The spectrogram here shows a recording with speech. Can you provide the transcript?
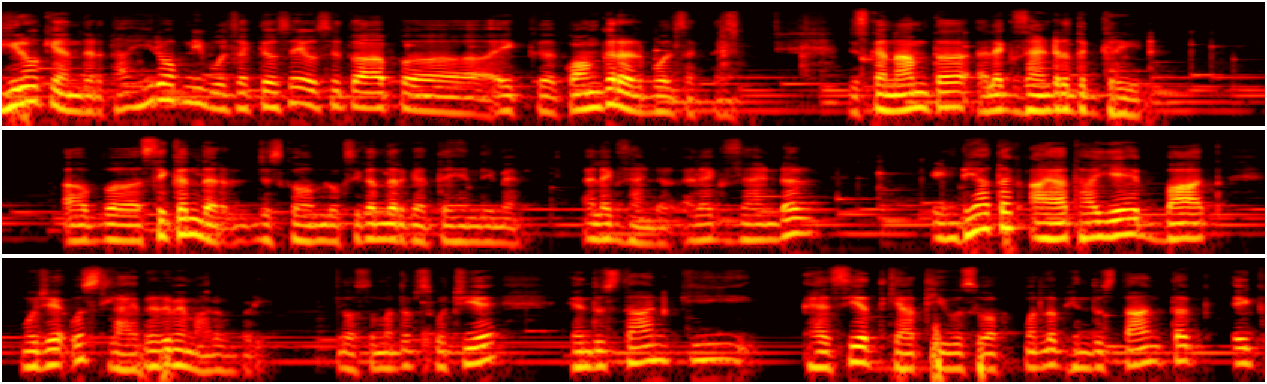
हीरो के अंदर था। हीरो आप नहीं बोल सकते उसे उसे तो आप एक कॉन्करर बोल सकते हैं, जिसका नाम था अलेक्जेंडर द ग्रेट अब सिकंदर, जिसको हम लोग सिकंदर कहते हैं हिंदी में अलेक्जेंडर अलेक्जेंडर इंडिया तक आया था ये बात मुझे उस लाइब्रेरी में मालूम पड़ी। दोस्तों मतलब सोचिए, हिंदुस्तान की हैसियत क्या थी उस वक्त? मतलब हिंदुस्तान तक एक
